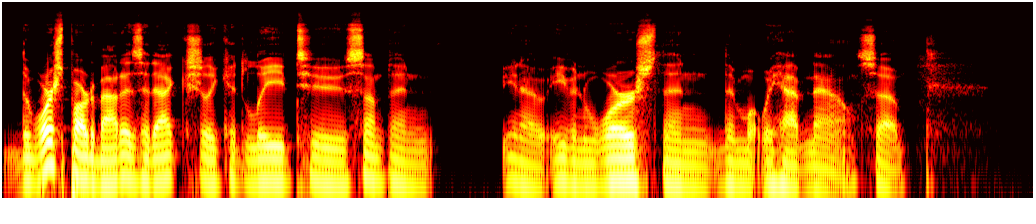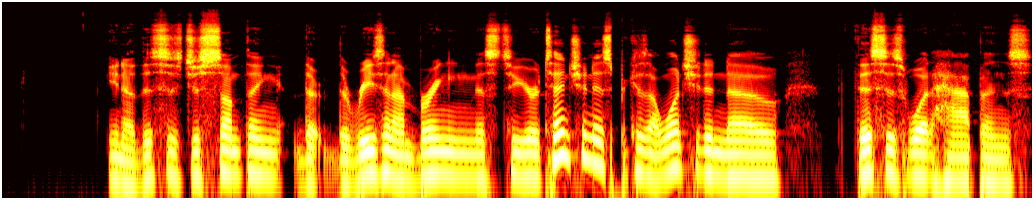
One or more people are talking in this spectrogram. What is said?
the worst part about it is it actually could lead to something you know even worse than than what we have now. So you know this is just something the the reason I'm bringing this to your attention is because I want you to know this is what happens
